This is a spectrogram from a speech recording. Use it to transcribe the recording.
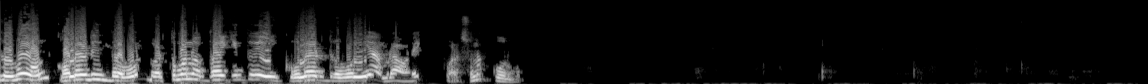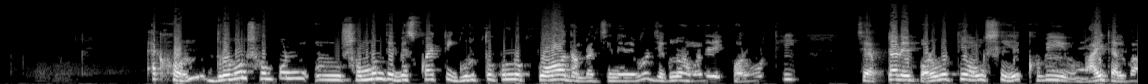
দ্রবণ কলয়েডিক দ্রবণ, বর্তমান অধ্যায়ে কিন্তু এই কলয়েড দ্রবণ নিয়ে আমরা অনেক পড়াশোনা করব। এখন দ্রবণ সম্বন্ধে বেশ কয়েকটি গুরুত্বপূর্ণ পদ আমরা জেনে নেব, যেগুলো আমাদের এই পরবর্তী চ্যাপ্টারের পরবর্তী অংশে খুবই ভাইটাল বা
